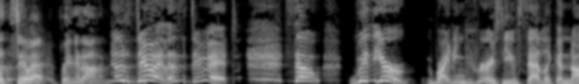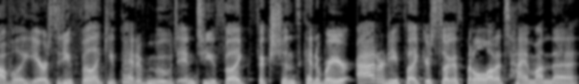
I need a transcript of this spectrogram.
Let's do it. Bring it on. Let's do it. Let's do it. So with your writing career, so you've said like a novel a year. So do you feel like you kind of moved into, you feel like fiction's kind of where you're at, or do you feel like you're still going to spend a lot of time on the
